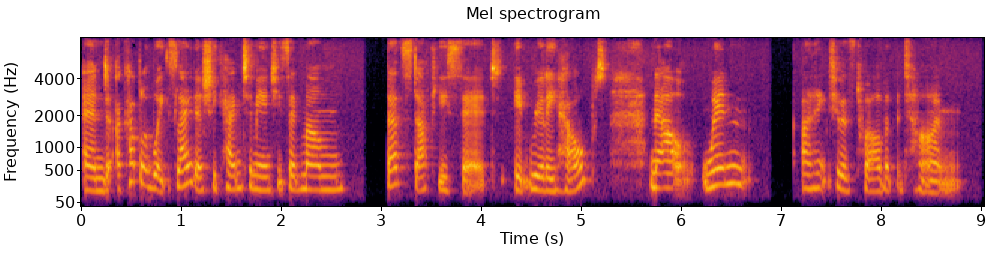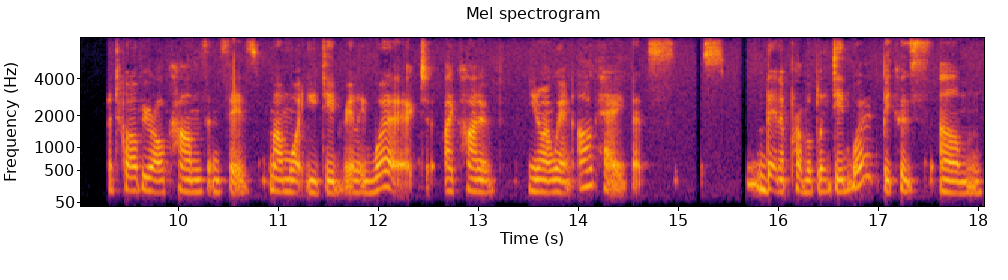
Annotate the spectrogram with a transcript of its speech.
And a couple of weeks later, she came to me and she said, Mum, that stuff you said, it really helped. Now, when I think she was 12 at the time, a 12 year old comes and says, Mum, what you did really worked. I kind of, you know, I went, okay, that's, then it probably did work because, um,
